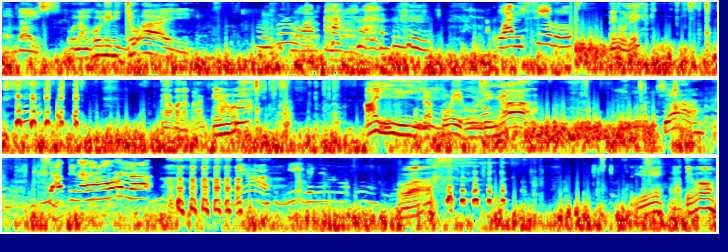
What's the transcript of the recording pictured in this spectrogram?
Ayan guys, unang huli ni Joay. Number Lagyan one. natin yan. One zero. May huli? May balag-balag. Tingnan mo nga. Ay, naku, may huli nga. May huli siya. Si ate na lang wala. Kaya, sige, ganyan mo ako. Wow. Sige, ate mo.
